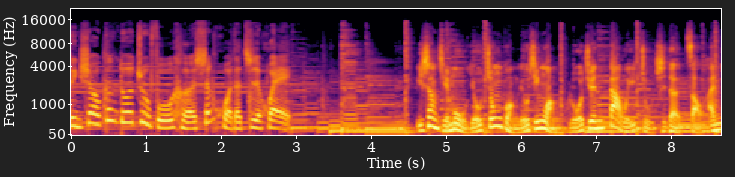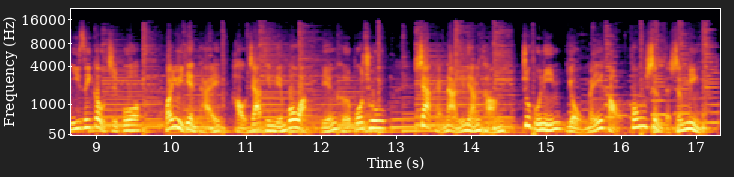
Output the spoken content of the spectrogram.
领受更多祝福和生活的智慧。以上节目由中广流行网罗娟、大伟主持的《早安 EZ 购》直播，环宇电台好家庭联播网联合播出。夏凯纳林良堂祝福您有美好丰盛的生命。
